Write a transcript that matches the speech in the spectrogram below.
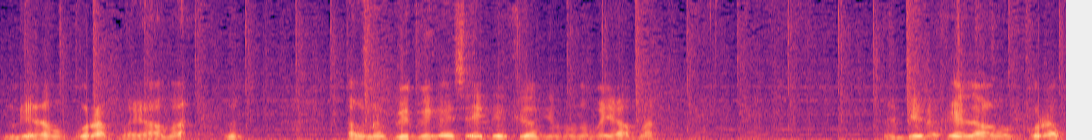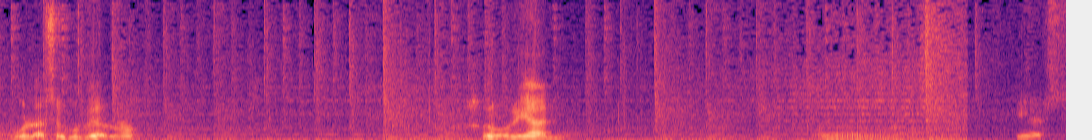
hindi na mag-corrupt, mayaman. Ang nagbibigay sa eleksyon yung mga mayaman. Hindi na kailangan mag-corrupt, wala sa gobyerno. So, yan. Uh, yes.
